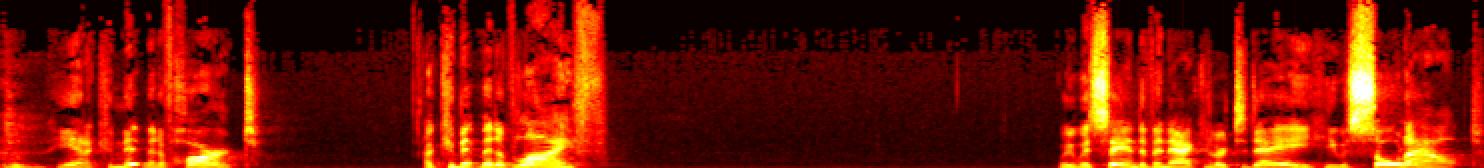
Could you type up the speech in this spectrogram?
he had a commitment of heart, a commitment of life. We would say in the vernacular today, he was sold out.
